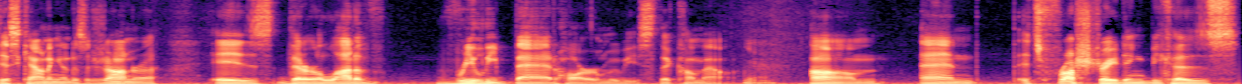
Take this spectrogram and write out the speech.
discounting it as a genre is there are a lot of really bad horror movies that come out. Yeah. Um, and it's frustrating because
